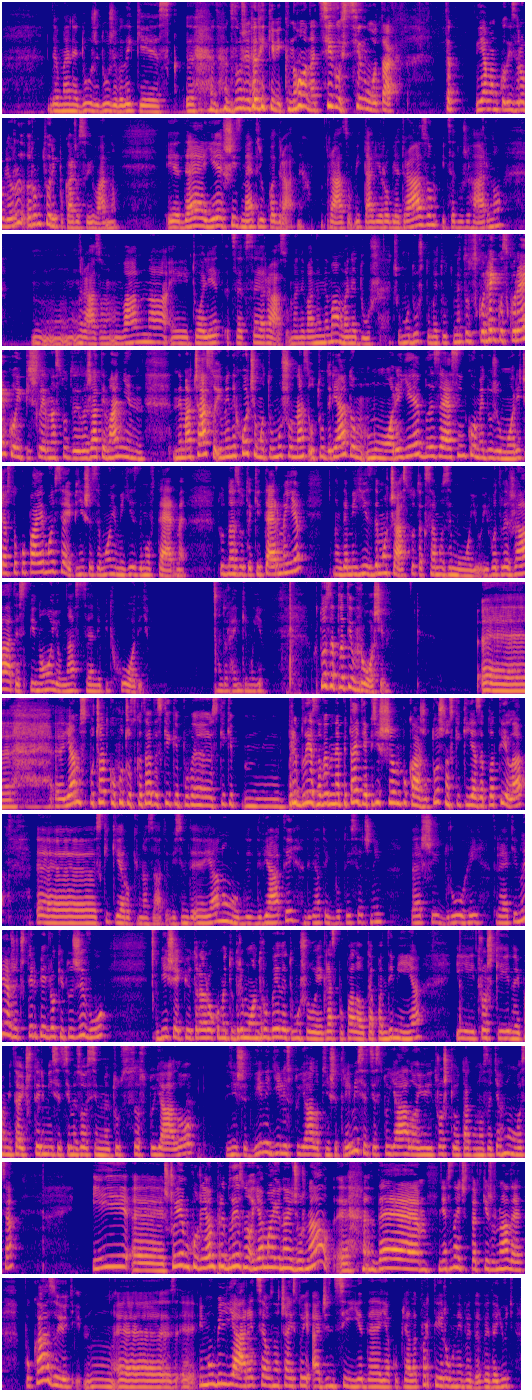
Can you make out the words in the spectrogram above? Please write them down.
де в мене дуже-дуже велике, дуже велике вікно на цілу стіну. Отак. Так, я вам колись зроблю ру- румтур і покажу свою ванну, де є 6 метрів квадратних. Разом. В Італії роблять разом, і це дуже гарно. Разом ванна і туалет це все разом. У мене ванни нема, у мене душ. Чому душ? То ми тут, ми тут скоренько, скоренько і пішли. У нас тут лежати в ванні нема часу, і ми не хочемо, тому що у нас отут рядом море є близесенько. Ми дуже в морі часто купаємося, і пізніше зимою ми їздимо в терми. Тут у нас такі терми є, де ми їздимо часто, так само зимою. І от лежати спіною в нас це не підходить. Дорогенькі мої. Хто заплатив гроші? Е, е, я вам спочатку хочу сказати, скільки, скільки приблизно ви мене питаєте, я пізніше вам покажу точно, скільки я заплатила. Е, скільки я років назад? Вісім, я ну, 9, 9 2000, перший, другий, третій. Ну, я вже 4-5 років тут живу. Більше як півтора року ми тут ремонт робили, тому що якраз попала та пандемія. І трошки, не пам'ятаю, 4 місяці ми зовсім тут все стояло. Пізніше дві неділі стояло, пізніше три місяці стояло, і трошки отак воно затягнулося. І е, що я вам хочу? Я вам приблизно я маю навіть журнал, е, де я не знаю, чи такі журнали показують е, е, це означає з тої адженції, де я купляла квартиру, вони видають,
